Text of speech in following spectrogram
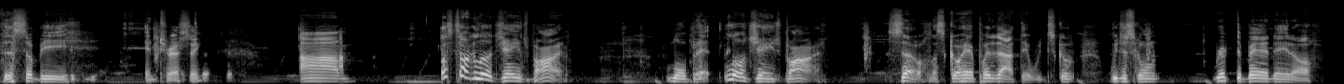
This will be interesting. Um, let's talk a little James Bond. A little bit, a little James Bond. So let's go ahead and put it out there. We just go. We just gonna rip the band-aid off.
